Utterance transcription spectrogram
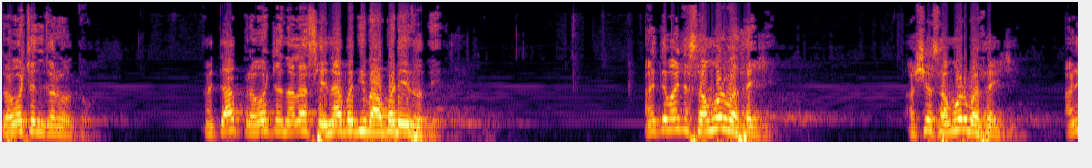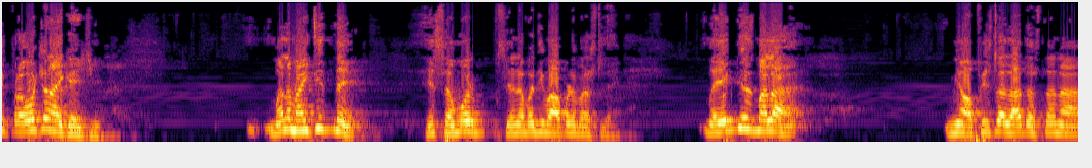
प्रवचन करत होतो आणि त्या प्रवचनाला सेनापती बापट येत होते. आणि ते माझ्यासमोर बसायचे. असे समोर बसायचे आणि प्रवचन ऐकायचे. मला माहितीच नाही. हे समोर सेनापती बापड बसले. मग एक दिवस मला मी ऑफिसला जात असताना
